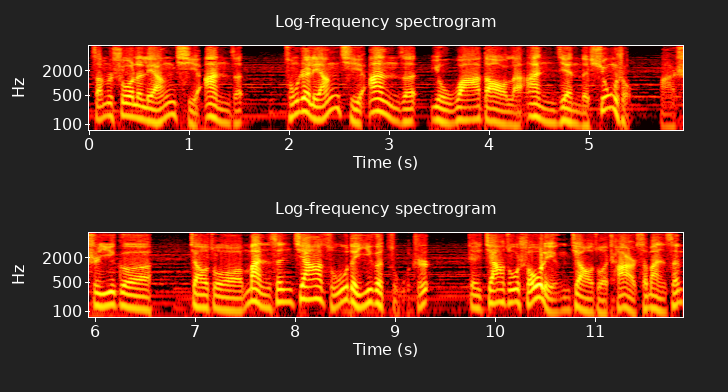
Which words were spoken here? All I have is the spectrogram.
咱们说了两起案子。从这两起案子又挖到了案件的凶手啊，是一个叫做曼森家族的一个组织，这家族首领叫做查尔斯曼森。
